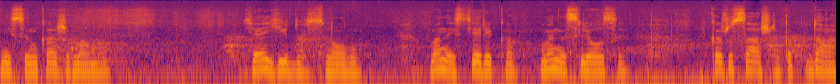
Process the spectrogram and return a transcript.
Мій син каже, мама, я їду знову. У мене істерика, у мене сльози. Кажу, Сашенька, куди?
